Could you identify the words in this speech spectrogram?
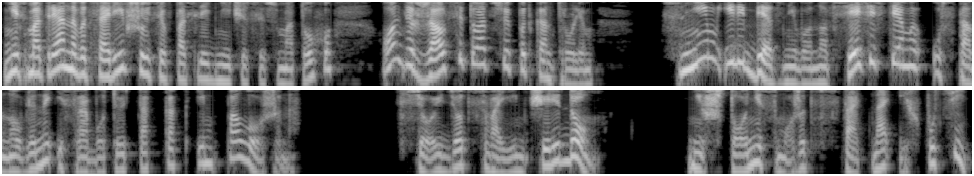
Несмотря на воцарившуюся в последние часы суматоху, он держал ситуацию под контролем. С ним или без него, но все системы установлены и сработают так, как им положено. Все идет своим чередом. Ничто не сможет встать на их пути.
